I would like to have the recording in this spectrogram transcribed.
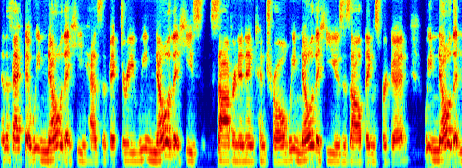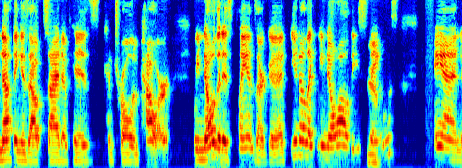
and the fact that we know that he has the victory. We know that he's sovereign and in control. We know that he uses all things for good. We know that nothing is outside of his control and power. We know that his plans are good. You know, like we know all these yeah. things and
